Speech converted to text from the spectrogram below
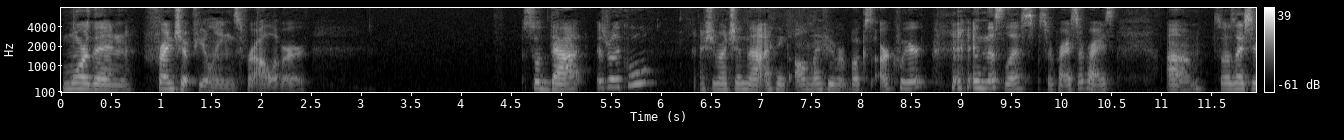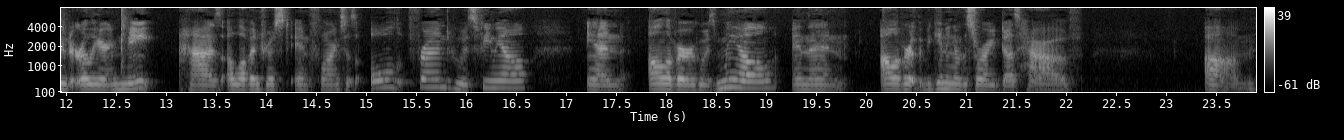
more than friendship feelings for Oliver. So that is really cool. I should mention that I think all my favorite books are queer in this list. Surprise, surprise. Um, so as I stated earlier, Nate has a love interest in Florence's old friend who is female and Oliver who is male. And then Oliver at the beginning of the story does have um,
